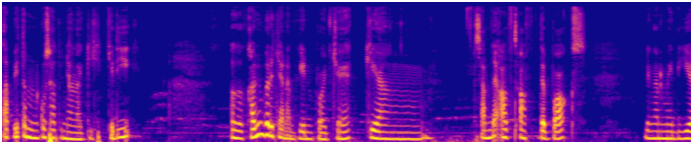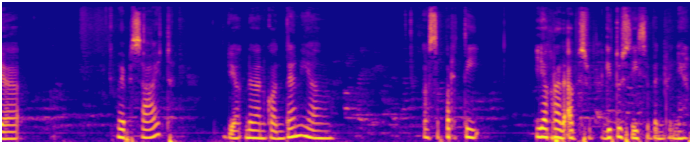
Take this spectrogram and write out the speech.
tapi temenku satunya lagi. Jadi uh, kami berencana bikin project yang something out of the box dengan media website dengan konten yang uh, seperti yang rada absurd gitu sih sebenarnya.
